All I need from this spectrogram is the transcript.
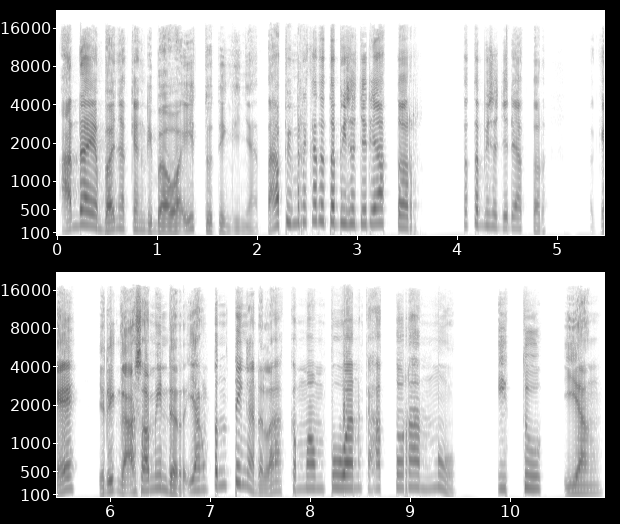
Ada yang banyak yang di bawah itu tingginya, tapi mereka tetap bisa jadi aktor tetap bisa jadi aktor. Oke, jadi nggak asal minder. Yang penting adalah kemampuan keaktoranmu itu yang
